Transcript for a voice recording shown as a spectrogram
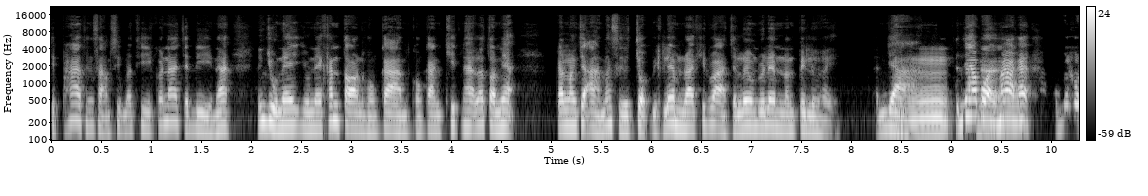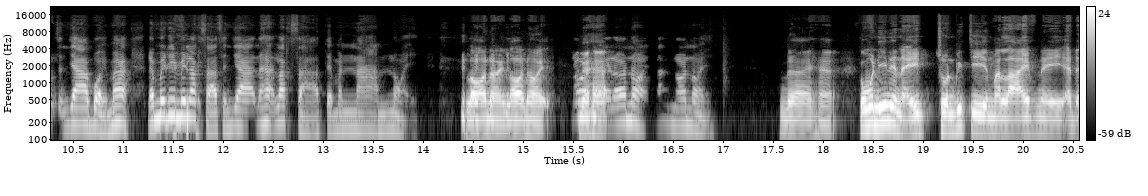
สิบห้าถึงสามสิบนาทีก็น่าจะดีนะยังอยู่ในอยู่ในขั้นตอนของการของการคิดนะฮะแล้วตอนเนี้ยกำลังจะอ่านหนังสือจบอีกเล่มแล้วคิดว่าอาจจะเริ่มด้วยเล่มนั้นไปเลย สัญญาอืมสัญญาบ่อยมากได้ฮะผมเป็นคนสัญญาบ่อยมาก แล้วไม่ได้ไม่รักษาสัญญานะฮะรักษาแต่มันนานหน่อย รอหน่อยรอหน่อยรอหน่ฮะรอหน่อยรอหน่อยได้ฮะก็วันนี้เนี่ยไหนชวนพี่จีนมาไลฟ์ใน a d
